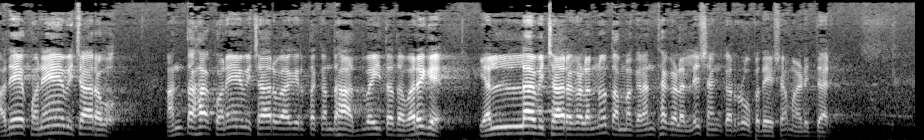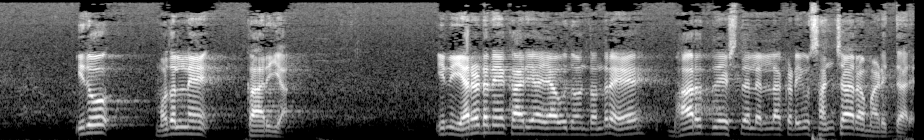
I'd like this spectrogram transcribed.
ಅದೇ ಕೊನೆಯ ವಿಚಾರವೋ, ಅಂತಹ ಕೊನೆಯ ವಿಚಾರವಾಗಿರ್ತಕ್ಕಂತಹ ಅದ್ವೈತದವರೆಗೆ ಎಲ್ಲ ವಿಚಾರಗಳನ್ನು ತಮ್ಮ ಗ್ರಂಥಗಳಲ್ಲಿ ಶಂಕರರು ಉಪದೇಶ ಮಾಡಿದ್ದಾರೆ. ಇದು ಮೊದಲನೇ ಕಾರ್ಯ. ಇನ್ನು ಎರಡನೇ ಕಾರ್ಯ ಯಾವುದು ಅಂತಂದರೆ, ಭಾರತ ದೇಶದಲ್ಲಿ ಎಲ್ಲ ಕಡೆಯೂ ಸಂಚಾರ ಮಾಡಿದ್ದಾರೆ.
